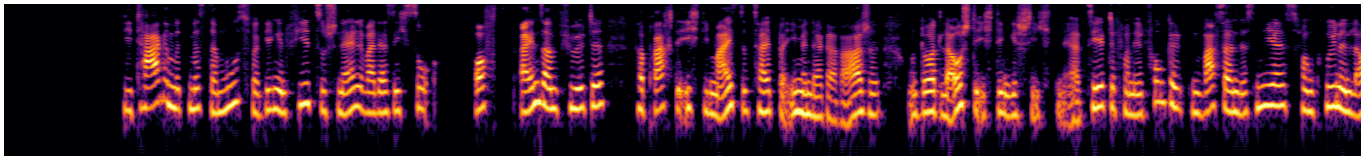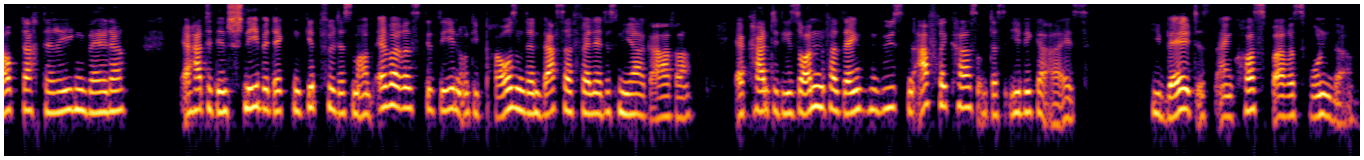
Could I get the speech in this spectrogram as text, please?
Die Tage mit Mr. Moose vergingen viel zu schnell, weil er sich so oft einsam fühlte, verbrachte ich die meiste Zeit bei ihm in der Garage und dort lauschte ich den Geschichten. Er erzählte von den funkelnden Wassern des Nils, vom grünen Laubdach der Regenwälder. Er hatte den schneebedeckten Gipfel des Mount Everest gesehen und die brausenden Wasserfälle des Niagara. Er kannte die sonnenversenkten Wüsten Afrikas und das ewige Eis. Die Welt ist ein kostbares Wunder.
